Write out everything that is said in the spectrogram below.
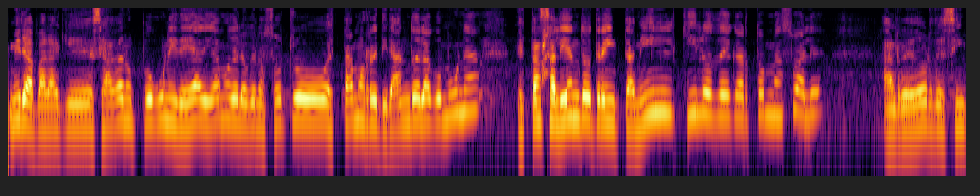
Mira, para que se hagan un poco una idea, digamos, de lo que nosotros estamos retirando de la comuna, están saliendo 30.000 kilos de cartón mensuales, alrededor de 5.000,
